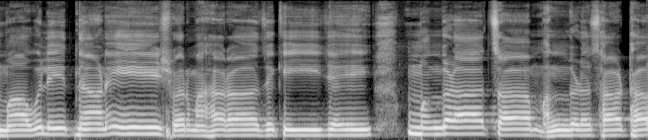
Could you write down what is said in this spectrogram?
माऊली ज्ञानेश्वर महाराज की जय. मंगळाचा मंगळ साठा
